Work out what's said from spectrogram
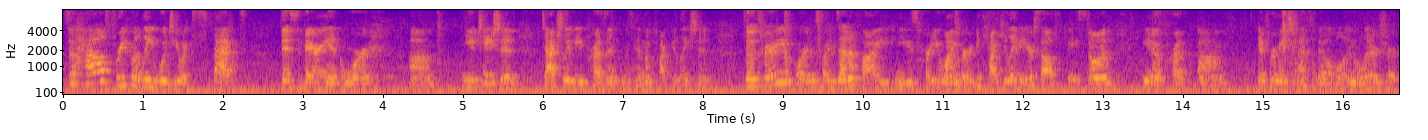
So how frequently would you expect this variant or um, mutation to actually be present within the population? So it's very important to identify, you can use Hardy-Weinberg and calculate it yourself based on you know, um, information that's available in the literature.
